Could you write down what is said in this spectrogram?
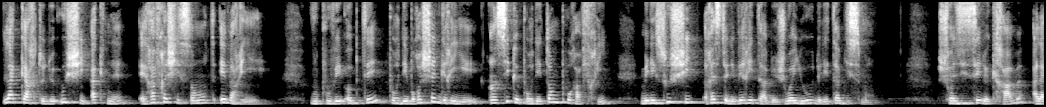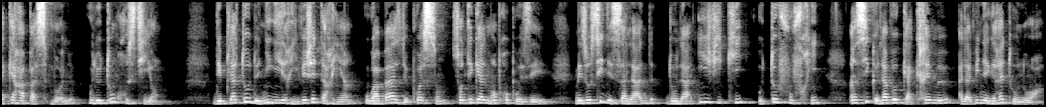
La carte de Ushi Acne est rafraîchissante et variée. Vous pouvez opter pour des brochettes grillées ainsi que pour des tempura frits, mais les sushis restent les véritables joyaux de l'établissement. Choisissez le crabe à la carapace molle ou le thon croustillant. Des plateaux de nigiri végétariens ou à base de poisson sont également proposés, mais aussi des salades dont la hijiki au tofu frit ainsi que l'avocat crémeux à la vinaigrette aux noix.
